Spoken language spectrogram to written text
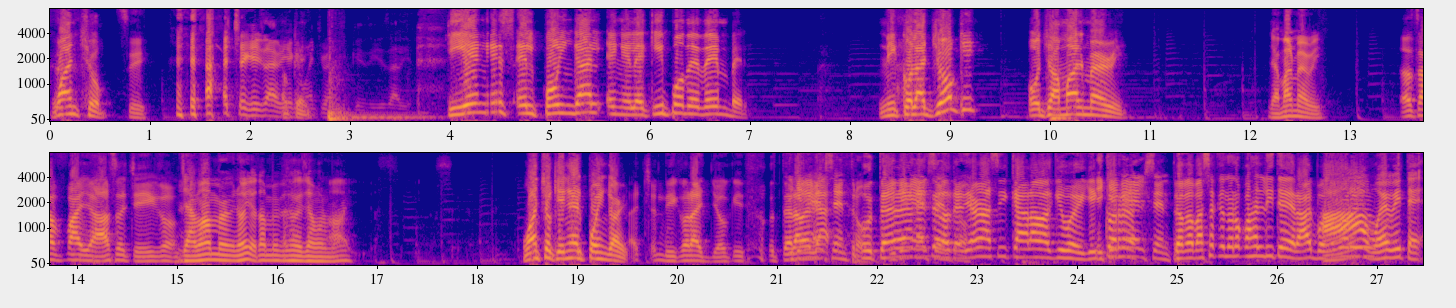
Juancho. Sí. Cheque, sabía Ok. que Juancho iba a decir que sí, sabía. ¿Quién es el point guard en el equipo de Denver? ¿Nicolás Jokic o Jamal Murray? Jamal Murray. No seas payaso, chico. Llámame, no, yo también pienso que llamarme. Ay, Juancho, ¿quién es el point guard? Nicolás Jokic. Usted ¿Y la quién es verdad, el centro? Usted ¿Y la verdad se lo tenían así calado aquí, güey. ¿Quién ¿Y quién corre? es el centro? Lo que pasa es que no lo cogen literal. Ah, no- güey, viste.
